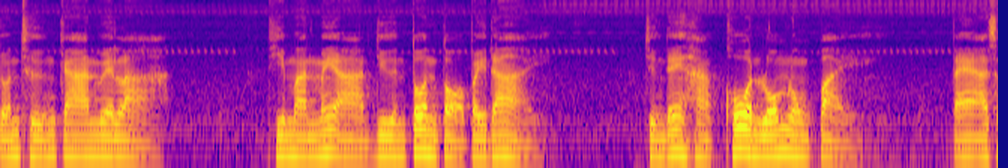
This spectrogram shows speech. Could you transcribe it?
จนถึงการเวลา ที่มันไม่อาจยืนต้นต่อไปได้ จึงได้หักโค่นล้มลงไป แต่อัศ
